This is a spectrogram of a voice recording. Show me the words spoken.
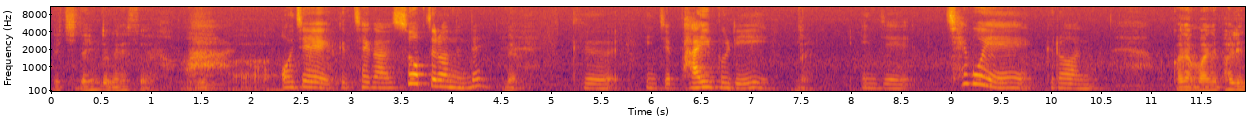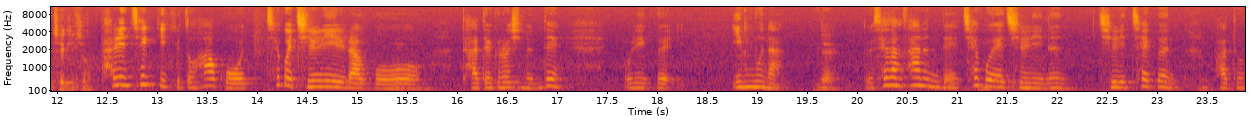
근데 진짜 힘들긴 했어요. 아, 어제 그 제가 수업 들었는데 네, 그 이제 바이블이 네. 이제 최고의 그런 가장 많이 팔린 책이죠. 팔린 책이기도 하고 최고의 진리라고 음. 다들 그러시는데 우리 그 인문학 네, 또 세상 사는데 최고의 진리는 진리 책은 음. 봐도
